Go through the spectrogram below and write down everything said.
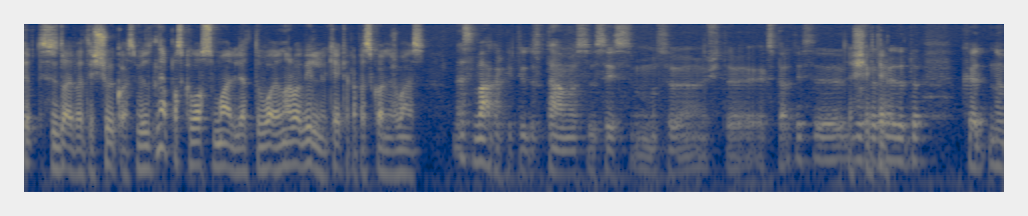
kaip tu įsivaizduoji, bet iš šiuikos, vidutinė paskolos suma Lietuvoje, nu arba Vilniuje, kiek yra paskolinę žmonės? Mes vakar kaip tik diskutavome su visais mūsų ekspertais šiek tiek- kreditų, kad nu,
